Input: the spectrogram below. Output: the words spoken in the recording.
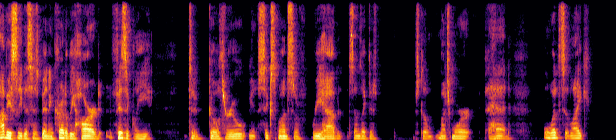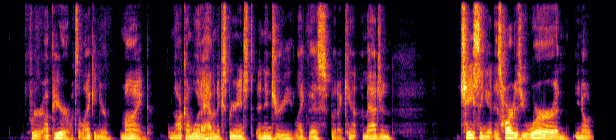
Obviously, this has been incredibly hard physically to go through you know, six months of rehab. It sounds like there's still much more ahead. What's it like for up here? What's it like in your mind? knock on wood, I haven't experienced an injury like this, but I can't imagine chasing it as hard as you were and, you know,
